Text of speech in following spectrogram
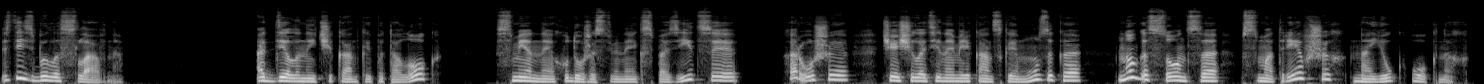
Здесь было славно. Отделанный чеканкой потолок, сменная художественная экспозиция, хорошая, чаще латиноамериканская музыка — много солнца в смотревших на юг окнах.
